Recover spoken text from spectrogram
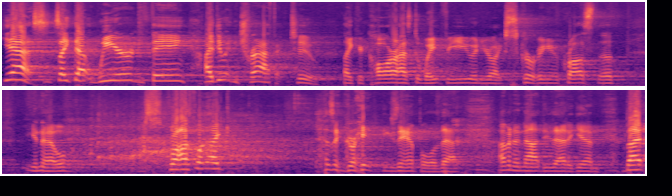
Yes, it's like that weird thing. I do it in traffic too. Like a car has to wait for you and you're like scurrying across the, you know, crosswalk. Like, that's a great example of that. I'm going to not do that again. But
